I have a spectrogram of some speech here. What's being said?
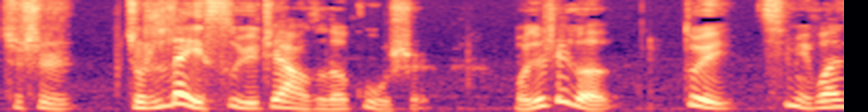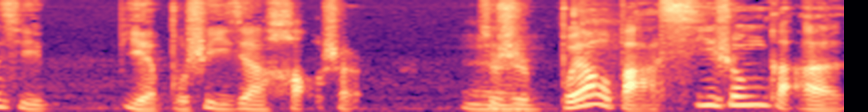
就是就是类似于这样子的故事。我觉得这个对亲密关系也不是一件好事儿，就是嗯不要把牺牲感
